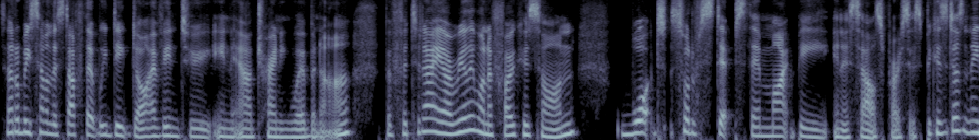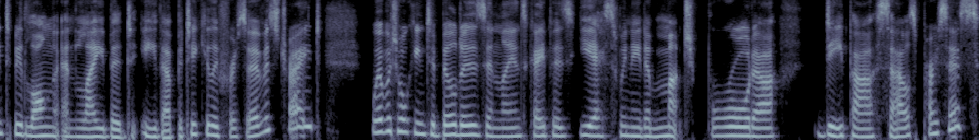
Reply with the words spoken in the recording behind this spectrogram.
So that'll be some of the stuff that we deep dive into in our training webinar. But for today, I really want to focus on what sort of steps there might be in a sales process because it doesn't need to be long and labored either, particularly for a service trade. Where we're talking to builders and landscapers, yes, we need a much broader, deeper sales process.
